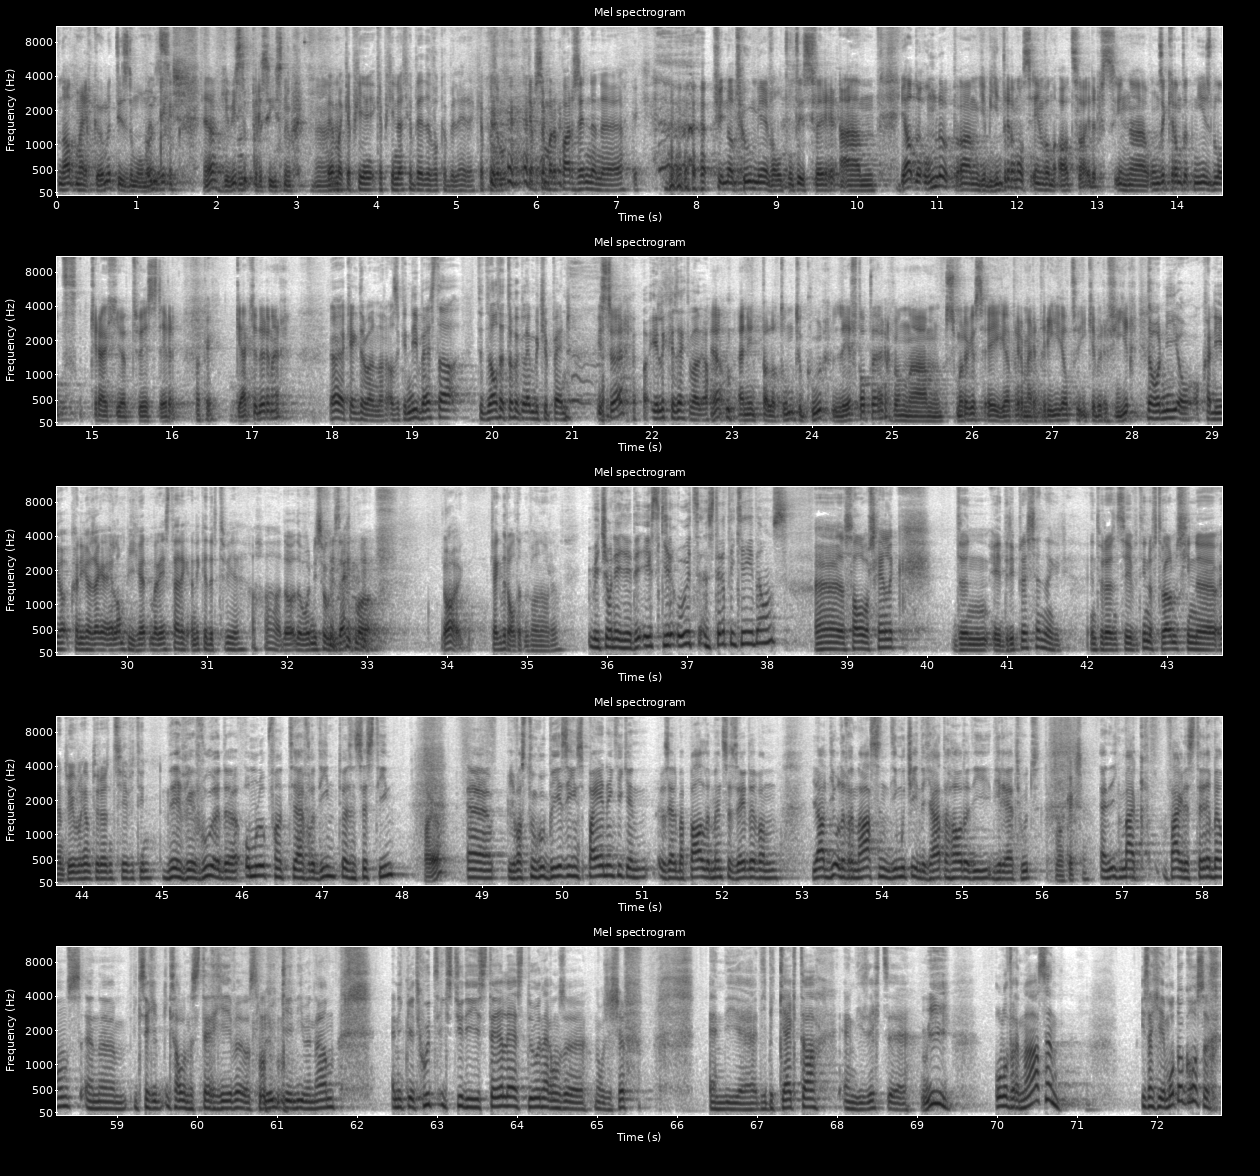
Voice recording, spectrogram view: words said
Laat maar komen, het is de moment. Zeker. Ja, je wist het precies nog. Ja. Ja, maar ik heb geen, ik heb geen uitgebreide vocabulaire. Ik heb, zo, ik heb zo maar een paar zinnen en uh, kijk. Ik vind dat goed meevalt tot dusver. Um, ja, de omloop. Um, je begint eraan als een van de outsiders. In uh, onze krant Het Nieuwsblad krijg je twee sterren. Oké. Kijk je daarnaar? Ja, ik kijk er wel naar. Als ik er niet bij sta, doet het altijd toch een klein beetje pijn. Is het waar? Eerlijk gezegd wel, ja. Ja, en in het peloton tout court leeft dat daar. Van ehm, s morgens, hey, je hebt er maar drie gehad, ik heb er vier. Dat wordt niet, oh, ik, kan niet, ik kan niet gaan zeggen, hey, Lampie, jij hebt maar één sterk en ik heb er twee. Haha, dat, dat wordt niet zo gezegd, maar ja, ik kijk er altijd wel naar. Hè. Weet je wanneer je de eerste keer ooit een ster gekregen bij ons? Eh, dat zal waarschijnlijk de E3-prijs zijn, denk ik. In 2017, oftewel misschien uh, Gent-Wevelgem 2017. Nee, veel vroeger. De omloop van het jaar voordien, 2016. Ah ja? Eh, je was toen goed bezig in Spanje, denk ik. En er zijn bepaalde mensen die zeiden van... Ja, die Oliver Naassen, die moet je in de gaten houden. Die, die rijdt goed. Maar kijk ze. En ik maak vaak de sterren bij ons. En ehm, ik zeg, ik zal hem een ster geven. Dat is leuk, een nieuwe naam. En ik weet goed, ik stuur die sterrenlijst door naar onze, naar onze chef. En die, eh, die bekijkt dat en die zegt... eh, Wie? Oliver Naassen? Is dat geen motocrosser?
